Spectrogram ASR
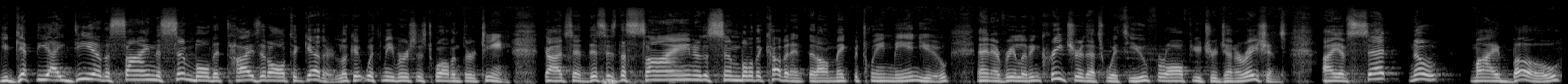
you get the idea, the sign, the symbol that ties it all together. Look at with me verses 12 and 13. God said, This is the sign or the symbol of the covenant that I'll make between me and you and every living creature that's with you for all future generations. I have set, note, my bow,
